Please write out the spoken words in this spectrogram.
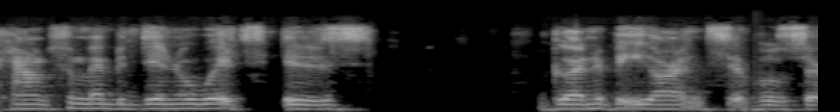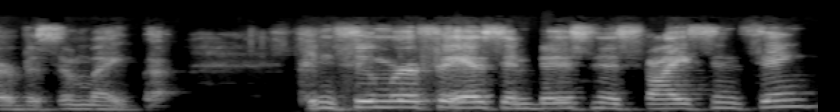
Councilmember Dinowitz is going to be on civil service and labor. Consumer Affairs and Business Licensing,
